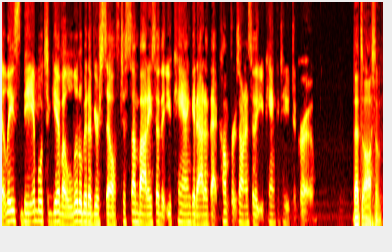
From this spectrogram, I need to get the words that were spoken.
at least be able to give a little bit of yourself to somebody so that you can get out of that comfort zone and so that you can continue to grow. That's awesome.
